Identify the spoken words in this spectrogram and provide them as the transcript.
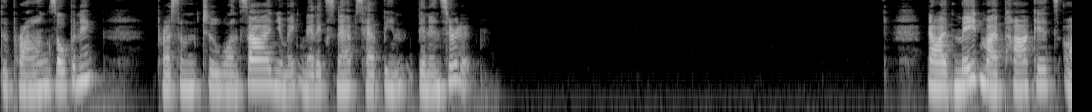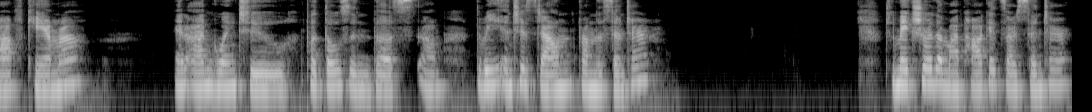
the prongs opening. Press them to one side, your magnetic snaps have been, been inserted. Now I've made my pockets off camera and I'm going to put those in the um, three inches down from the center. To make sure that my pockets are center,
